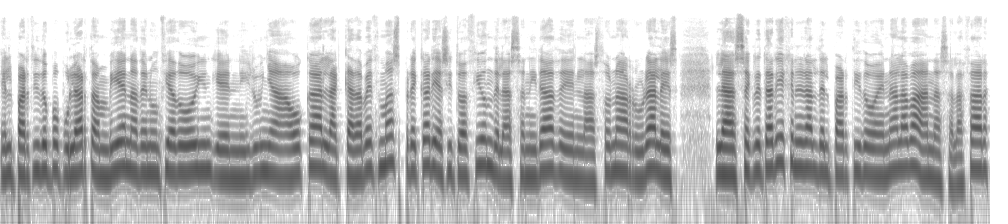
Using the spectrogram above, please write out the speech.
El Partido Popular también ha denunciado hoy en Iruña Oca la cada vez más precaria situación de la sanidad en las zonas rurales. La secretaria general del partido en Álava, Ana Salazar,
